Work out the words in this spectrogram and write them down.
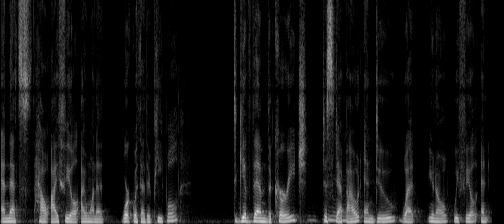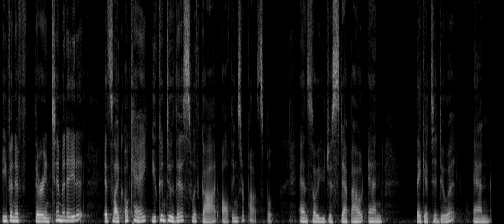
and that's how I feel. I want to work with other people to give them the courage to step out and do what you know we feel and even if they're intimidated it's like okay you can do this with god all things are possible and so you just step out and they get to do it and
